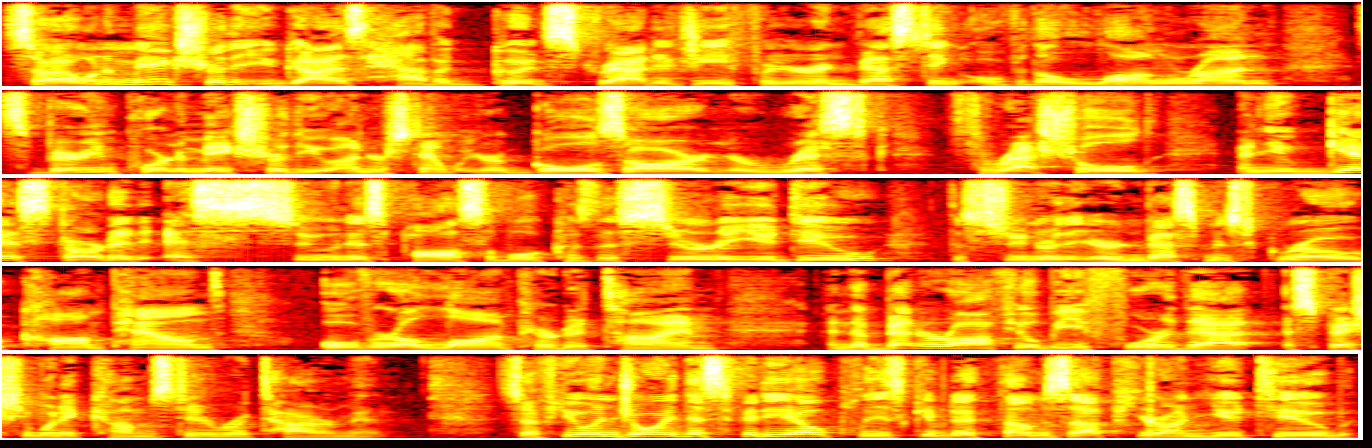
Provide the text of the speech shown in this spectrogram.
So I want to make sure that you guys have a good strategy for your investing over the long run. It's very important to make sure that you understand what your goals are, your risk threshold, and you get started as soon as possible because the sooner you do, the sooner that your investments grow, compound over a long period of time and the better off you'll be for that, especially when it comes to your retirement. So if you enjoyed this video, please give it a thumbs up here on YouTube.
